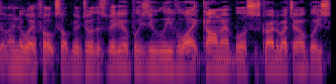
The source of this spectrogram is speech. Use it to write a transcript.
So anyway, folks, hope you enjoyed this video. Please do leave a like, comment below, subscribe to my channel, please.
